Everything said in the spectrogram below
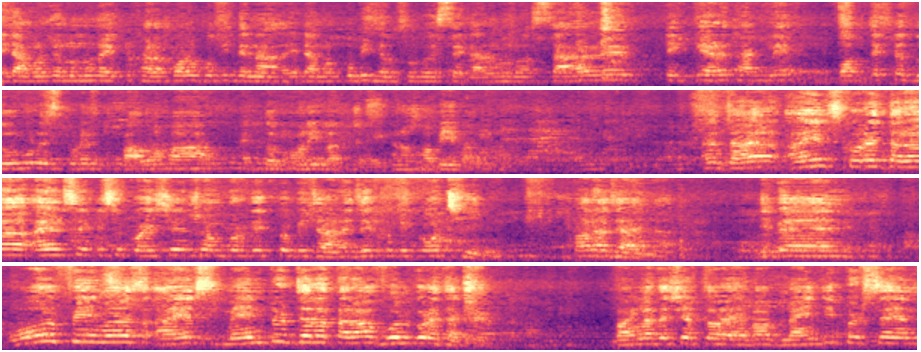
এটা আমার জন্য মনে হয় একটু খারাপ, পরবর্তীতে না, এটা আমার খুবই হেল্পফুল হয়েছে, কারণ হলো স্যারের টেক কেয়ারে থাকলে প্রত্যেকটা দুর্বল স্টুডেন্ট ভালো হওয়া একদম অনিবার্য, এখানে হবেই ভালো আর যারা আইএলস করে তারা আইএলস এর কিছু কোয়েশ্চেন সম্পর্কে খুবই জানে যে খুবই কঠিন। যায় না। ইভেন ওল ফেমাস আইএলস মেন্টর যারা, তারাও ভুল করে থাকে। বাংলাদেশের তো অ্যাবাভ নাইনটি পার্সেন্ট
